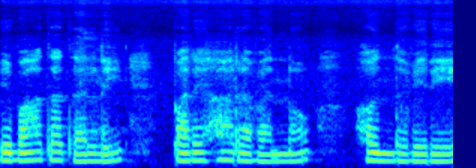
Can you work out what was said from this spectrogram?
ವಿವಾದದಲ್ಲಿ ಪರಿಹಾರವನ್ನು ಹೊಂದುವಿರಿ.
